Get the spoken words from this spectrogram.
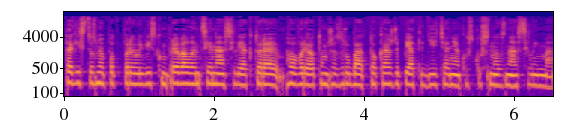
Takisto sme podporili výskum prevalencie násilia, ktoré hovoria o tom, že zhruba to každé piate dieťa nejakú skúsenosť s násilím má.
